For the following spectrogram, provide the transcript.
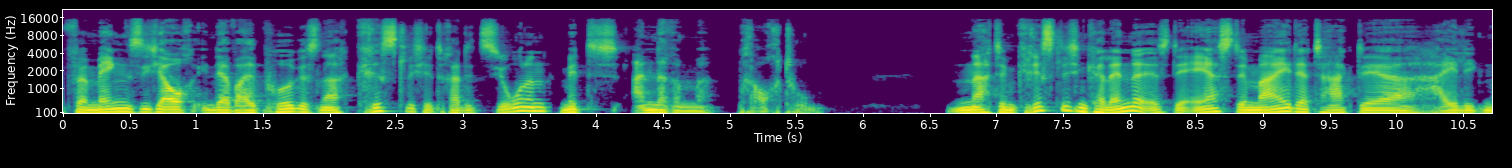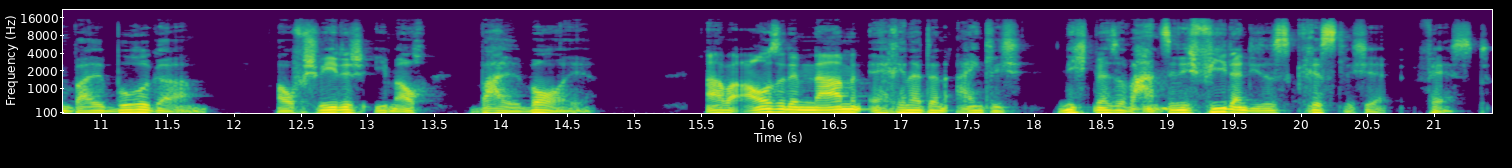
vermengen sich auch in der Walpurgisnacht christliche Traditionen mit anderem Brauchtum. Nach dem christlichen Kalender ist der 1. Mai der Tag der heiligen Walburga. Auf Schwedisch eben auch Valborg. Aber außer dem Namen erinnert dann eigentlich nicht mehr so wahnsinnig viel an dieses christliche Fest.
